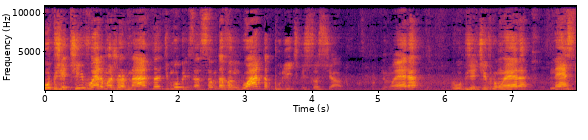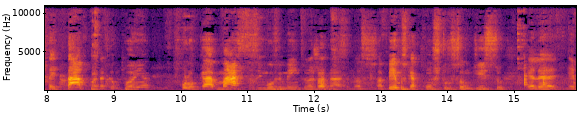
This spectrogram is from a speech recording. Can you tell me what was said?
O objetivo era uma jornada de mobilização da vanguarda política e social. Não era o objetivo não era nesta etapa da campanha colocar massas em movimento na jornada. Nós sabemos que a construção disso ela é, é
